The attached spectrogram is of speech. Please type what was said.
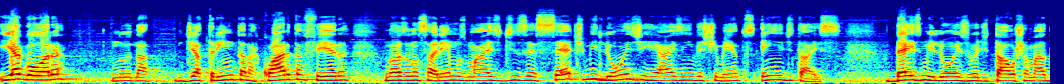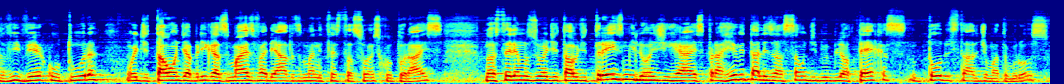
E agora, no na, dia 30, na quarta-feira, nós lançaremos mais 17 milhões de reais em investimentos em editais. 10 milhões o edital chamado Viver Cultura, um edital onde abriga as mais variadas manifestações culturais. Nós teremos um edital de 3 milhões de reais para revitalização de bibliotecas em todo o estado de Mato Grosso.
